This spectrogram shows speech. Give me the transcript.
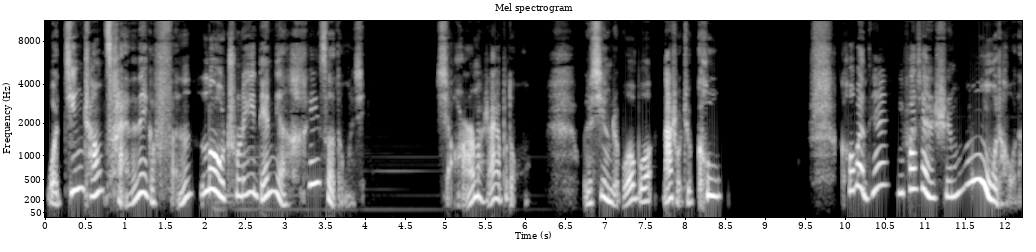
我经常踩的那个坟露出了一点点黑色东西。小孩嘛，啥也不懂，我就兴致勃勃拿手去抠，抠半天一发现是木头的，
